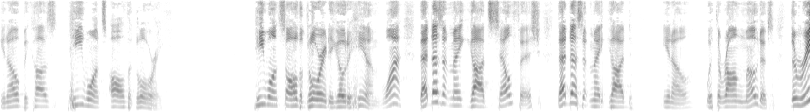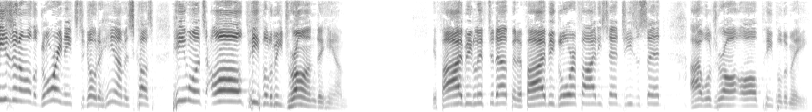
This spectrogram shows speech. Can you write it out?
You know, because he wants all the glory. He wants all the glory to go to him. Why? That doesn't make God selfish. That doesn't make God, you know, with the wrong motives. The reason all the glory needs to go to him is because he wants all people to be drawn to him. If I be lifted up and if I be glorified, he said, Jesus said, I will draw all people to me.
